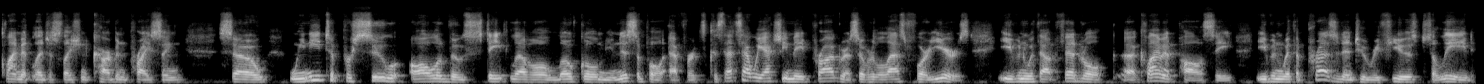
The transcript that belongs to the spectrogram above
climate legislation, carbon pricing. So we need to pursue all of those state level, local, municipal efforts because that's how we actually made progress over the last four years, even without federal uh, climate policy, even with a president who refused to lead.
